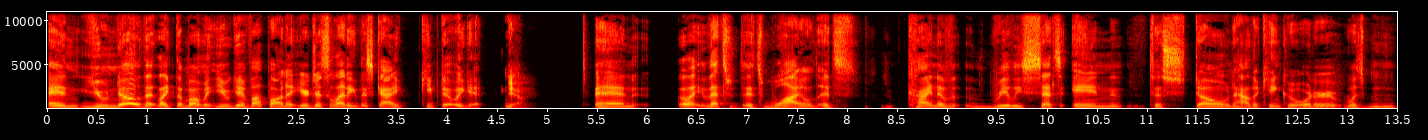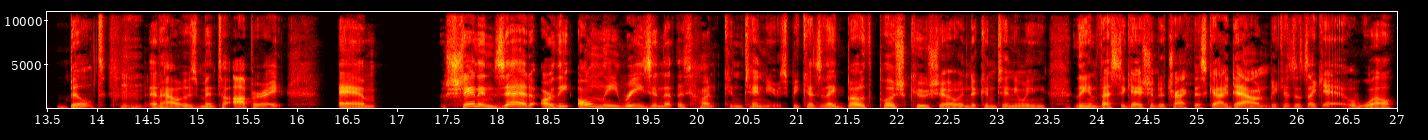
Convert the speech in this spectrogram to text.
and you know that like the moment you give up on it you're just letting this guy keep doing it. Yeah. And like that's it's wild. It's kind of really sets in to stone how the Kinkou order was built mm-hmm. and how it was meant to operate. And Shen and Zed are the only reason that this hunt continues because they both push Kusho into continuing the investigation to track this guy down because it's like, yeah, well,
